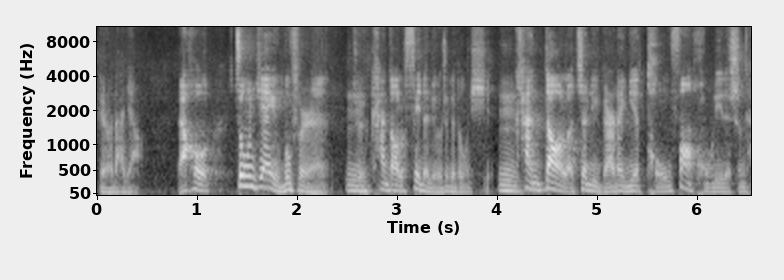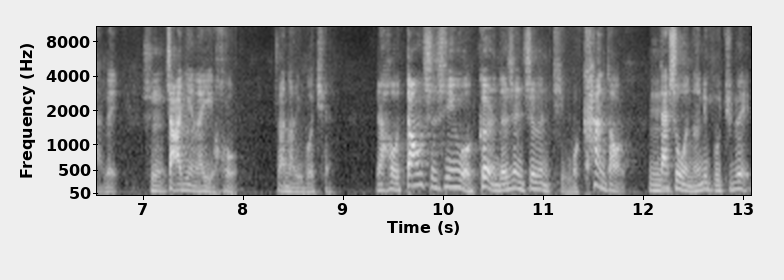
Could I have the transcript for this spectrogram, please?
给到大家。然后中间有部分人就是看到了费德流这个东西，看到了这里边的一些投放红利的生态位，是扎进来以后赚到了一波钱。然后当时是因为我个人的认知问题，我看到了，但是我能力不具备，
